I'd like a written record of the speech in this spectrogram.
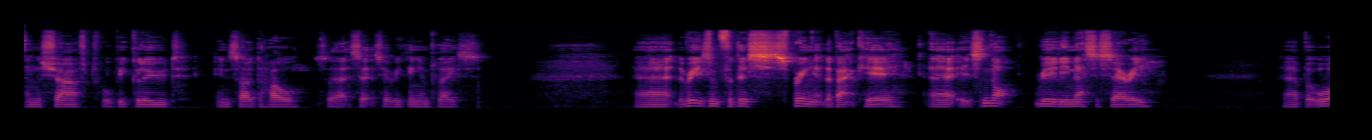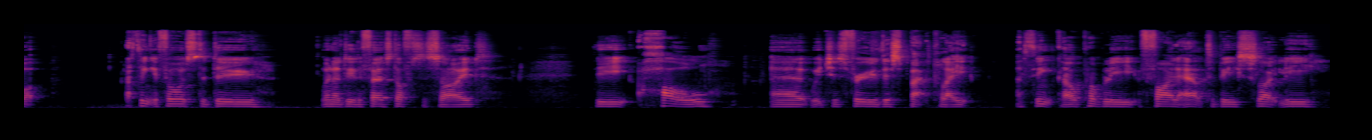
and the shaft will be glued inside the hole so that sets everything in place. Uh, the reason for this spring at the back here, uh, it's not really necessary. Uh, but what I think if I was to do, when I do the first officer side, the hole, uh, which is through this back plate, I think I'll probably file it out to be slightly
